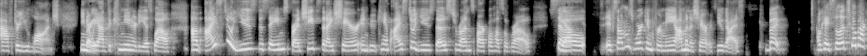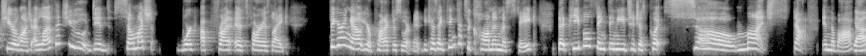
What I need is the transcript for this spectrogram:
after you launch. You know, right. we have the community as well. Um, I still use the same spreadsheets that I share in bootcamp. I still use those to run Sparkle Hustle Grow. So yeah. if something's working for me, I'm going to share it with you guys. But Okay, so let's go back to your launch. I love that you did so much work up front as far as like figuring out your product assortment because I think that's a common mistake that people think they need to just put so much stuff in the box. Yeah.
